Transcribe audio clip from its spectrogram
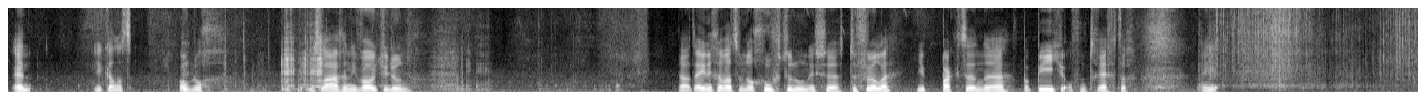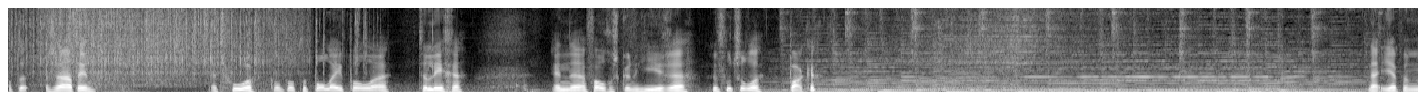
En je kan het ook nog een lager niveautje doen. Nou, het enige wat we nog hoeven te doen is uh, te vullen. Je pakt een uh, papiertje of een trechter en je op de zaad in. Het voer komt op de pollepel uh, te liggen. En vogels kunnen hier hun voedsel pakken. Nou, je hebt hem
